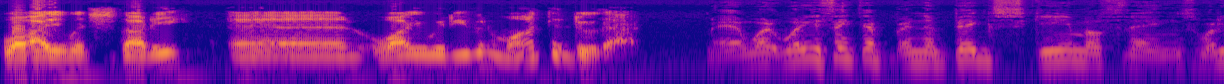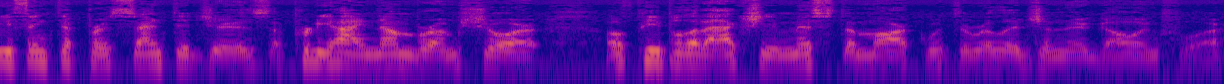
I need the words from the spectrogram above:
why you would study and why you would even want to do that. man. What what do you think that in the big scheme of things? What do you think the percentage is? A pretty high number, I'm sure, of people that actually miss the mark with the religion they're going for.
